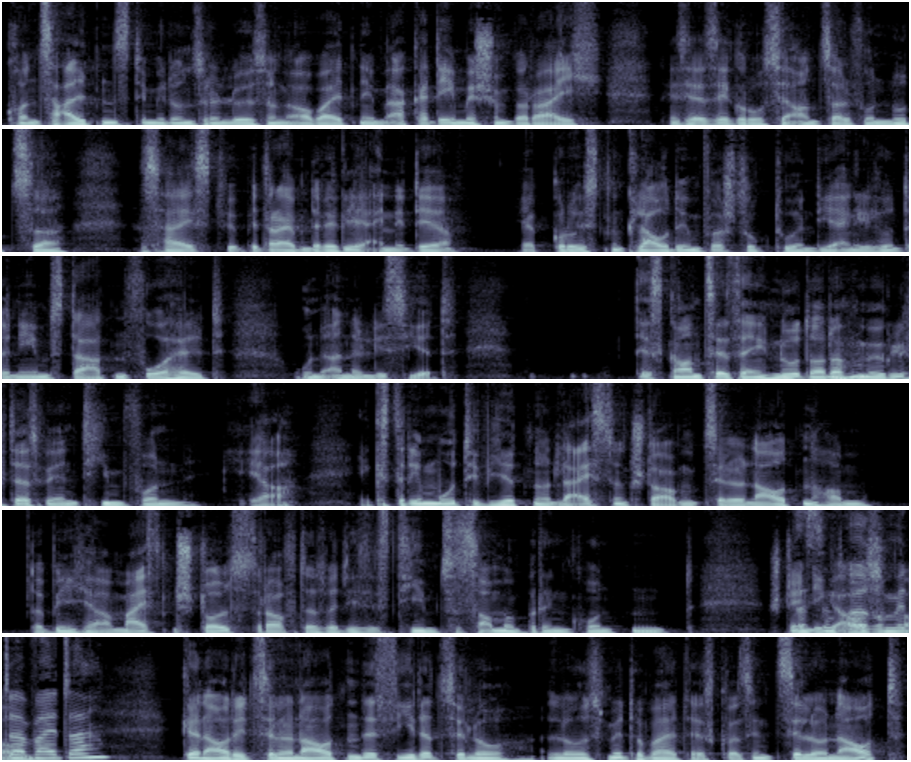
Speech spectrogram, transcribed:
Consultants, die mit unseren Lösungen arbeiten im akademischen Bereich, eine sehr, sehr große Anzahl von Nutzer. Das heißt, wir betreiben da wirklich eine der ja, größten Cloud-Infrastrukturen, die eigentlich Unternehmensdaten vorhält und analysiert. Das Ganze ist eigentlich nur dadurch mhm. möglich, dass wir ein Team von ja, extrem motivierten und leistungsstarken Zellonauten haben, da bin ich ja am meisten stolz drauf, dass wir dieses Team zusammenbringen konnten und ständig Das sind eure Mitarbeiter? Genau, die Zellonauten, das jeder Zellonos-Mitarbeiter ist quasi ein Zellonaut.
